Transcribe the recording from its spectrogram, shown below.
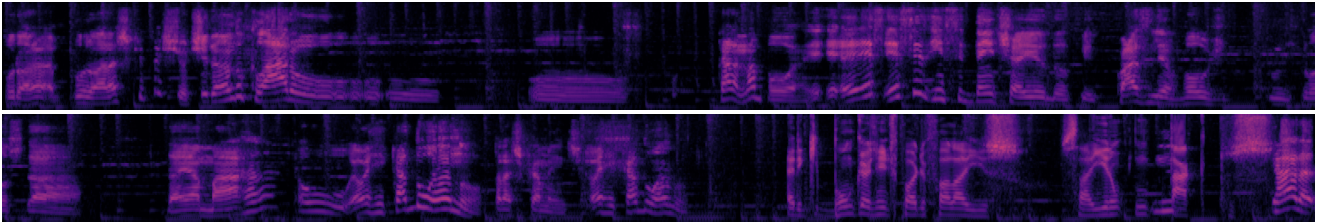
Por hora, por hora acho que fechou. Tirando, claro, o. o, o, o... Cara, na boa. Esse, esse, incidente aí do que quase levou os, os pilotos da, da Yamaha é o, é o RK do ano, praticamente. É o RK do ano. Eric, bom que a gente pode falar isso. Saíram intactos. Cara,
